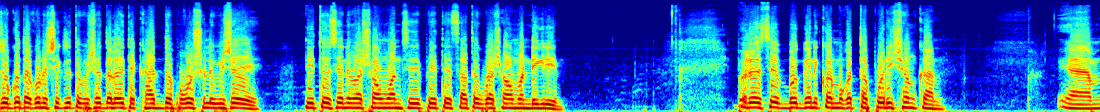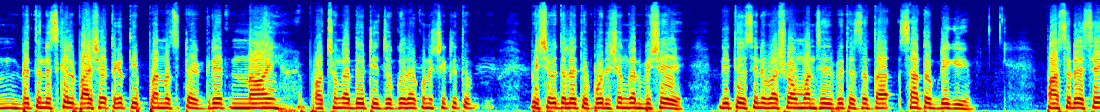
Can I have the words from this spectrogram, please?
যোগ্যতা কোনো স্বীকৃত বিশ্ববিদ্যালয়তে খাদ্য প্রকৌশলী বিষয়ে দ্বিতীয় শ্রেণি বা সমমান পেতে স্নাতক বা সমমান ডিগ্রি। রয়েছে বৈজ্ঞানিক কর্মকর্তা পরিসংখ্যান। বেতন স্কেল বাইশ হাজার থেকে তিপ্পান্ন টাকা গ্রেড নয়। পদ দুইটি যোগ্যতা কোনো স্বীকৃত বিশ্ববিদ্যালয়তে পরিসংখ্যান বিষয়ে দ্বিতীয় শ্রেণি বা সম্মান সিজিপিতে স্নাতক ডিগ্রি। পাঁচ রয়েছে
